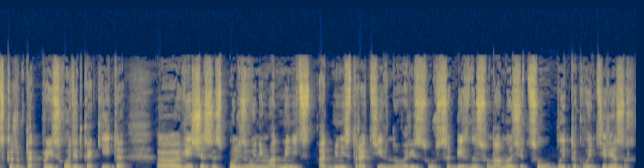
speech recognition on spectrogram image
скажем так, происходят какие-то э, вещи с использованием админи административного ресурса, бизнесу наносится убыток в интересах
